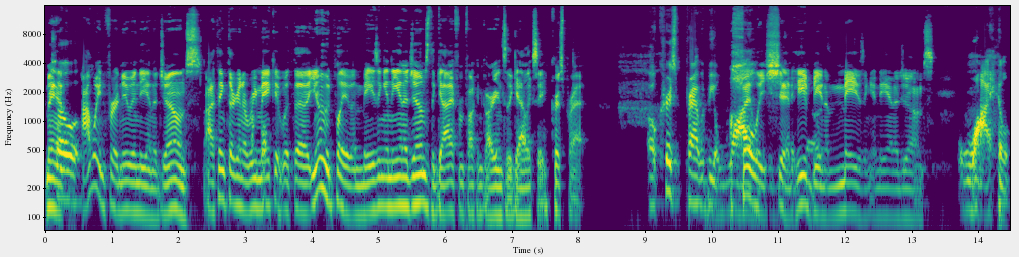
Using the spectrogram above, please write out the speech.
Man, So- I'm waiting for a new Indiana Jones. I think they're gonna remake it with the. You know who'd play an amazing Indiana Jones? The guy from fucking Guardians of the Galaxy, Chris Pratt. Oh, Chris Pratt would be a wild. Holy shit, Indiana he'd be an amazing Indiana Jones. wild.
